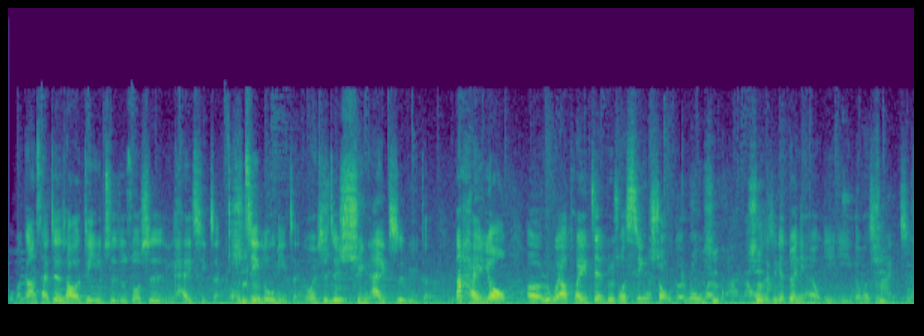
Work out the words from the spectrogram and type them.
我们刚才介绍的第一支，就说是你开启整个，会记录你整个威士忌寻爱之旅的。那还有，呃，如果要推荐，比如说新手的入门款，然后或者是也对你很有意义的，会是哪一支啊？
